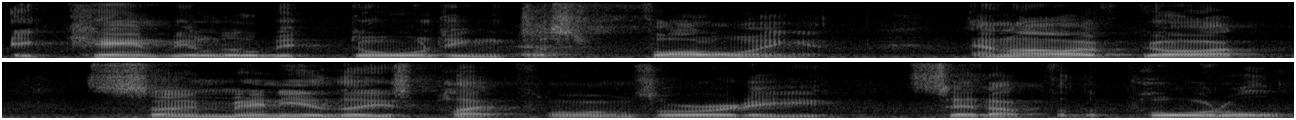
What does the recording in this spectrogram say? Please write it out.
it can be a little bit daunting just following it. And I've got so many of these platforms already set up for the portal.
